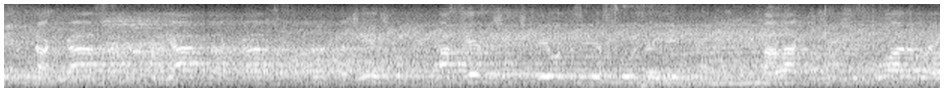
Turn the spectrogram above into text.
filho da casa, criado da casa, com tanta gente, às vezes a gente vê outras pessoas aí falar que Juiz de fora não é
